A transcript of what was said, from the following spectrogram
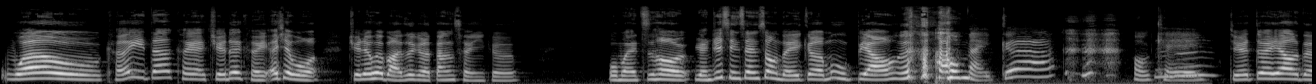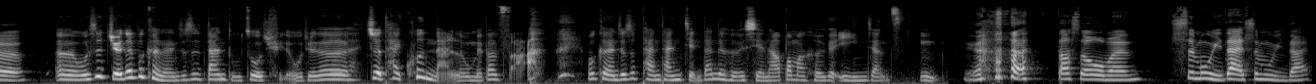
哇哦，可以的，可以，绝对可以，而且我绝对会把这个当成一个。我们之后远距新生送的一个目标。Oh my god！OK，绝对要的。呃，我是绝对不可能就是单独作曲的，我觉得这太困难了，我没办法。我可能就是弹弹简单的和弦，然后帮忙合个音这样子。嗯，到时候我们拭目以待，拭目以待。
